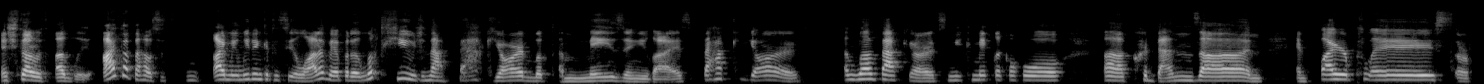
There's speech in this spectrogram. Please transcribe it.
And she thought it was ugly. I thought the house is, I mean, we didn't get to see a lot of it, but it looked huge. And that backyard looked amazing, you guys. Backyards. I love backyards. And you can make like a whole uh, credenza and, and fireplace or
